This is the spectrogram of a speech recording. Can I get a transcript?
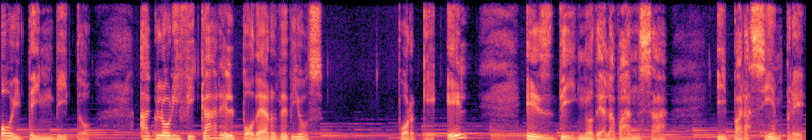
Hoy te invito a glorificar el poder de Dios porque Él es digno de alabanza y para siempre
